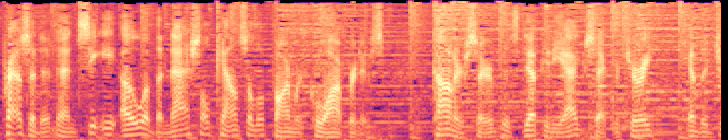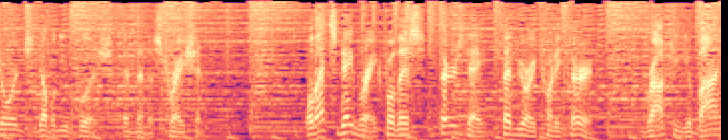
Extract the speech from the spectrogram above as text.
President and CEO of the National Council of Farmer Cooperatives. Connor served as Deputy Ag Secretary in the George W. Bush administration. Well, that's Daybreak for this Thursday, February 23rd. Brought to you by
